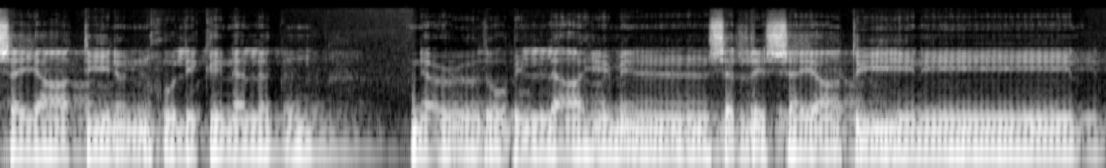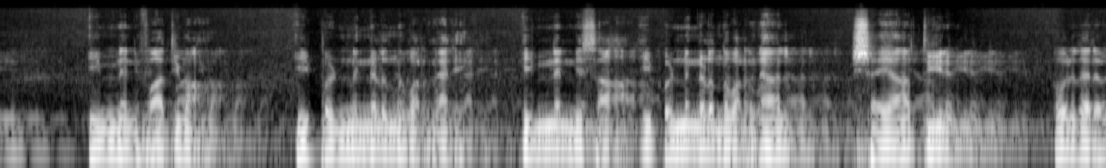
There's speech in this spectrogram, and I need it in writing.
ഷയാത്തീനുൻ ഹുലിക്നലക്കും نعوذ بالله من شر الشياطين ഇന്നൻ ഫാത്തിമ ഈ പെണ്ണുങ്ങളെന്ന് പറഞ്ഞാലേ ഇന്നൻ നിസാ ഈ പെണ്ണുങ്ങളെന്ന് പറഞ്ഞാൽ ഷയാത്തീന് ഒരു തരം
